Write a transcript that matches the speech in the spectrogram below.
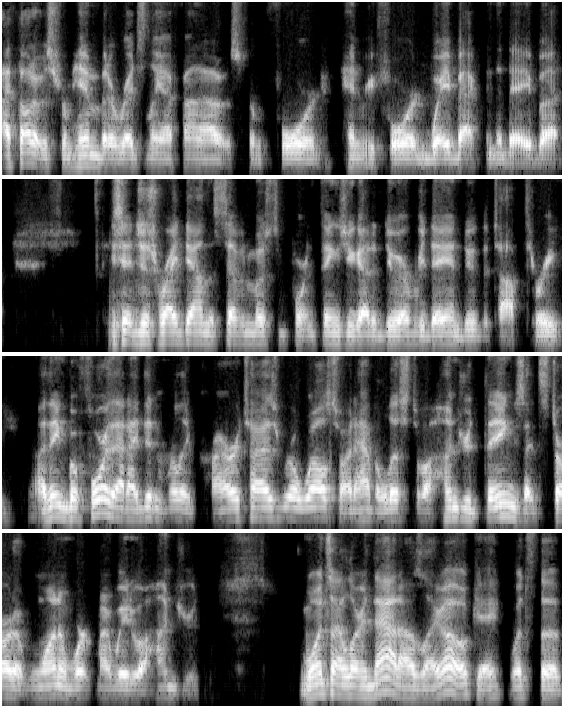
I thought it was from him, but originally I found out it was from Ford, Henry Ford, way back in the day. But he said, just write down the seven most important things you got to do every day and do the top three. I think before that, I didn't really prioritize real well. So I'd have a list of 100 things. I'd start at one and work my way to 100. Once I learned that, I was like, oh, okay, what's the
